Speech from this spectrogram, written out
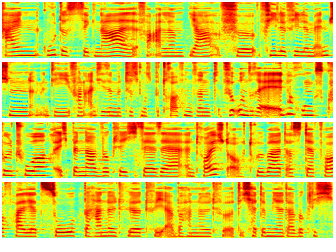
Kein gutes Signal, vor allem ja für viele, viele Menschen, die von Antisemitismus betroffen sind, für unsere Erinnerungskultur. Ich bin da wirklich sehr, sehr enttäuscht auch drüber, dass der Vorfall jetzt so behandelt wird, wie er behandelt wird. Ich hätte mir da wirklich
